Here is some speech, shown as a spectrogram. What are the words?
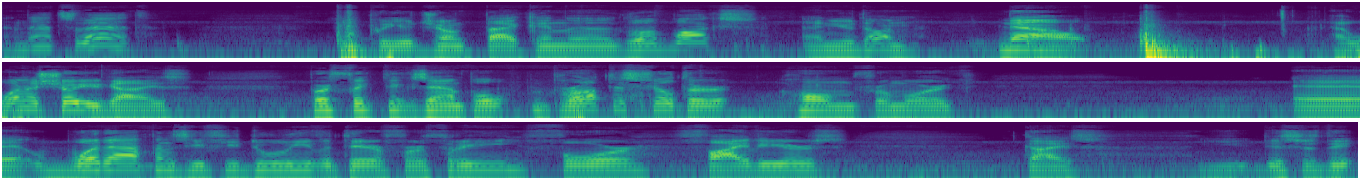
and that's that. You put your junk back in the glove box and you're done. Now i want to show you guys perfect example. Brought this filter home from work. Uh, what happens if you do leave it there for three four five years? Guys you, this is the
